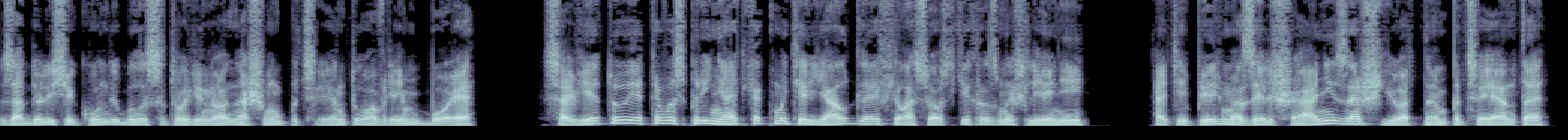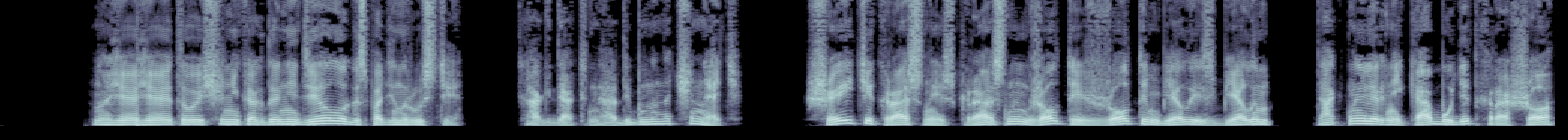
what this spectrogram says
за доли секунды было сотворено нашему пациенту во время боя. Советую это воспринять как материал для философских размышлений. А теперь мазель Шани зашьет нам пациента. Но я, я этого еще никогда не делала, господин Русти. Когда-то надо было начинать. Шейте красный с красным, желтый с желтым, белый с белым. Так наверняка будет хорошо.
